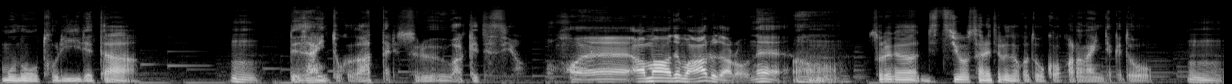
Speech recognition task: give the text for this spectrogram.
ものを取り入れたうん。うんデザインとかがあったりするわけですよ。はいあまあでもあるだろうね。それが実用されてるのかどうかわからないんだけどうん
